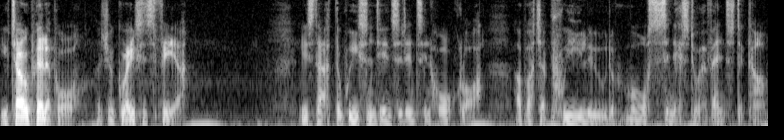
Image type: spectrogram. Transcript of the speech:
You tell Philippa that your greatest fear is that the recent incidents in Hawklaw are but a prelude of more sinister events to come.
